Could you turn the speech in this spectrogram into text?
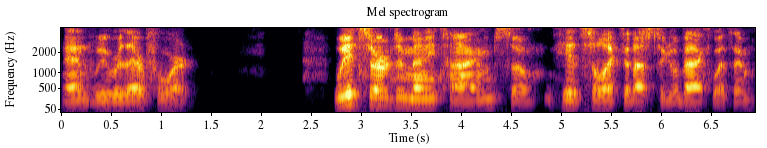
and we were there for it. We had served him many times, so he had selected us to go back with him.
